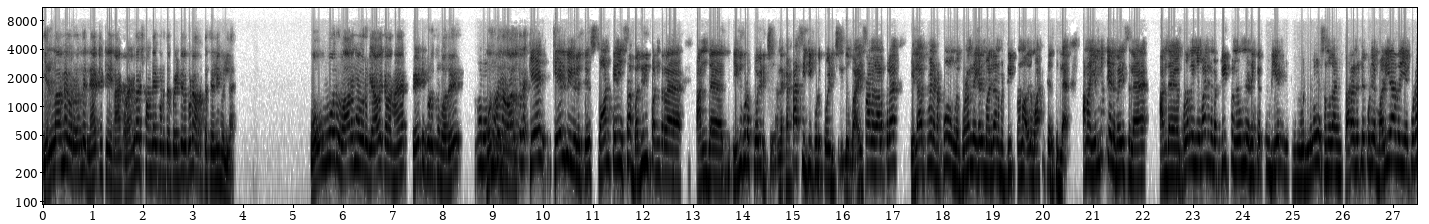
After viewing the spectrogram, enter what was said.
எல்லாமே அவர் வந்து நேற்றுக்கு நான் ரங்கராஜ் பாண்டே கொடுத்த பேட்டியில் கூட அவர்கிட்ட தெளிவு இல்லை ஒவ்வொரு வாரமும் ஒரு வியாழக்கிழமை பேட்டி கொடுக்கும்போது முந்தின வாரத்துல கே- கேள்விகளுக்கு ஸ்பான்டேனியஸா பதில் பண்ற அந்த இது கூட போயிடுச்சு. அந்த கெப்பாசிட்டி கூட போயிடுச்சு. இது வயசான காலத்துல எல்லாருக்குமே நடக்கும். உங்களை குழந்தைகள் மாதிரி தான் நம்ம ட்ரீட் பண்ணணும். அதுல மாற்று கருத்து இல்ல. ஆனா எண்பத்தி ஏழு வயசுல அந்த குழந்தைங்க மாதிரி நம்ம ட்ரீட் பண்ணணும்னு நினைக்கக்கூடிய ஒரு இளைய சமுதாயம் தர நினைக்கக்கூடிய மரியாதையை கூட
